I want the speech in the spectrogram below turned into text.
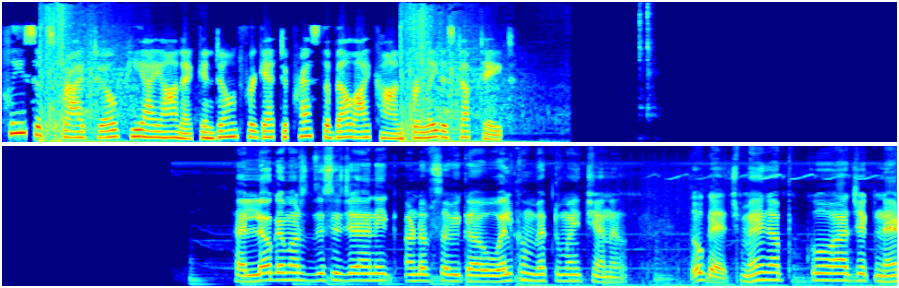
Please subscribe to OP Ionic and don't forget to press the bell icon for latest update. Hello gamers this is Jayanik and आप सभी का welcome back to my channel तो गैच मैं आपको आज एक नया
